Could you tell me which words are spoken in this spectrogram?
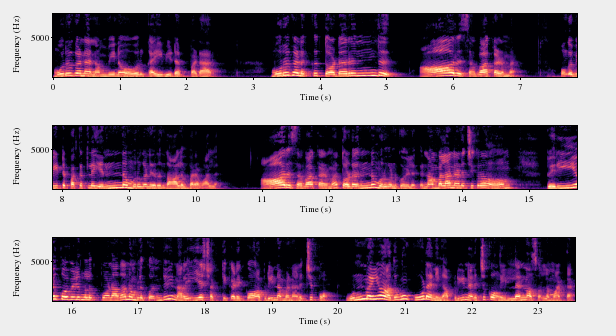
முருகனை நம்பினோர் கைவிடப்படார். முருகனுக்கு தொடர்ந்து ஆறு செவ்வாய்க்கிழமை. உங்கள் வீட்டு பக்கத்தில் எந்த முருகன் இருந்தாலும் பரவாயில்ல. ஆறு செவ்வாய்க்கிழமை தொடர்ந்து முருகன் கோயிலுக்கு. நம்மலாம் நினச்சிக்கிறோம் பெரிய கோவிலுங்களுக்கு போனால் தான் நம்மளுக்கு வந்து நிறைய சக்தி கிடைக்கும் அப்படின்னு நம்ம நினச்சிப்போம். உண்மையும் அதுவும் கூட நீங்கள் அப்படியும் நினச்சிக்கோங்க. இல்லைன்னு நான் சொல்ல மாட்டேன்.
